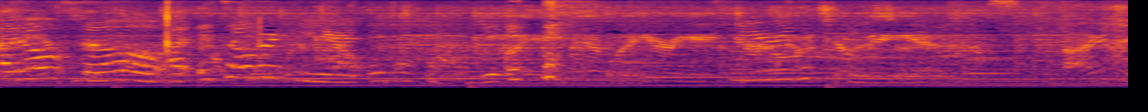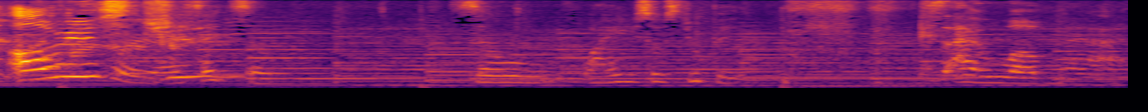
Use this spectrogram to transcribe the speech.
I don't know. It's over here. I found. Here are the figures. Always I said so. So why are you so stupid? Because I love math.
